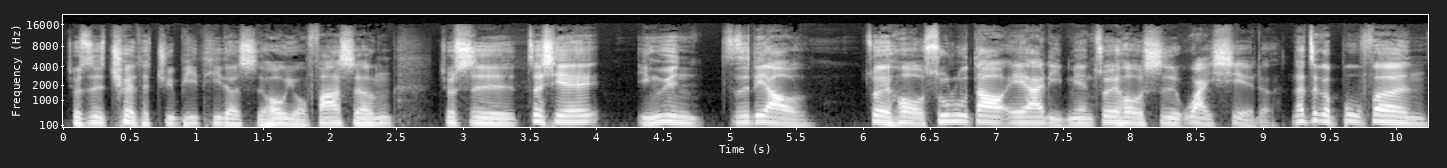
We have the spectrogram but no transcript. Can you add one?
就是 Chat GPT 的时候，有发生就是这些营运资料最后输入到 AI 里面，最后是外泄的。那这个部分，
